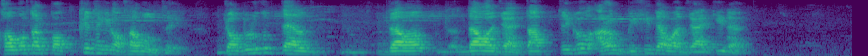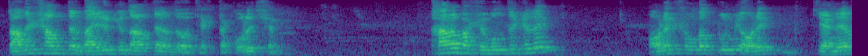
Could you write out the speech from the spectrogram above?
ক্ষমতার পক্ষে থেকে কথা বলতে যতটুকু তেল দেওয়া দেওয়া যায় তার থেকেও আরও বেশি দেওয়া যায় কিনা, তাদের সাধ্যের বাইরে গিয়ে তারা তেল দেওয়ার চেষ্টা করেছেন। খারাপ ভাষায় বলতে গেলে অনেক সংবাদকর্মী, অনেক চ্যানেল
